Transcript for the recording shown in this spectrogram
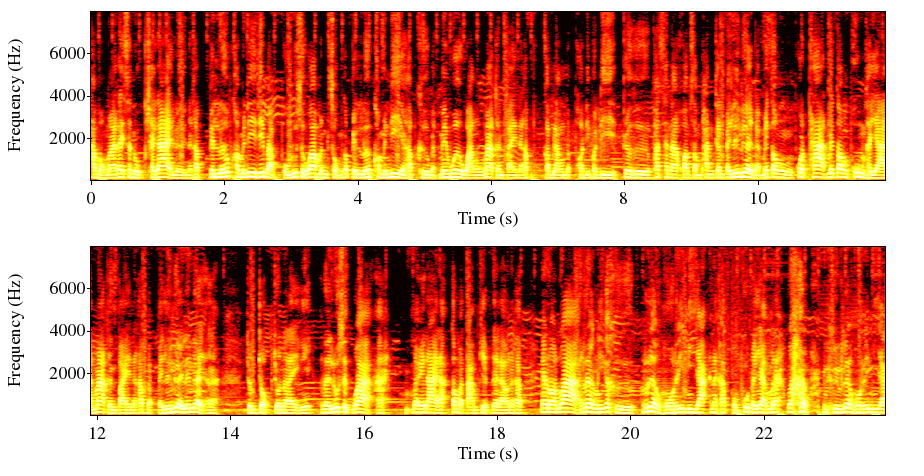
ทำออกมาได้สนุกใช้ได้เลยนะครับ เป็นเลิฟคอมเมดี้ที่แบบผมรู้สึกว่ามันสมกับเป็นเลิฟคอมเมดี้ครับ คือแบบไม่เวอร์วังมากเกินไปนะครับกำลังแบบพอดีพอดี ก็คือพัฒนาความสัมพันธ์กันไปเรื่อยๆ แบบไม่ต้องพวดพลาดไม่ต้องพุ่งทะยานมากเกินไปนะครับแบบไปเรื่อยๆเรื่อยๆจนจบจนอะไรอย่างนี้เลยรู้สึกว่าอะ ไม่ได้ละต้องมาตามเก็บได้แล้วนะครับ แน่นอนว่าเรื่องนี้ก็คือเรื่องโฮริมิยะนะครับ ผมพูดไปยังไหมนะว่ามันคือเรื่องโฮริมิยะ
